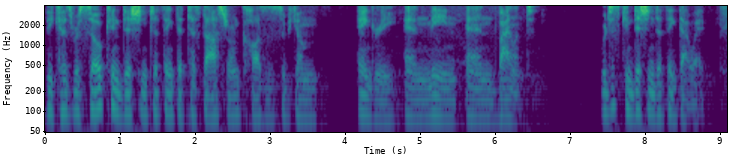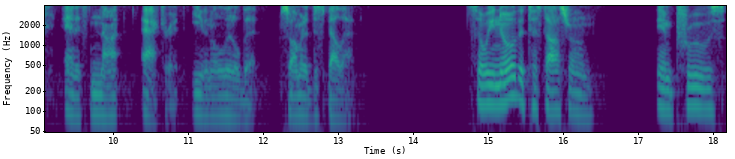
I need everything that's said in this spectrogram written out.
because we're so conditioned to think that testosterone causes us to become angry and mean and violent. We're just conditioned to think that way. And it's not accurate, even a little bit. So I'm going to dispel that. So we know that testosterone improves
